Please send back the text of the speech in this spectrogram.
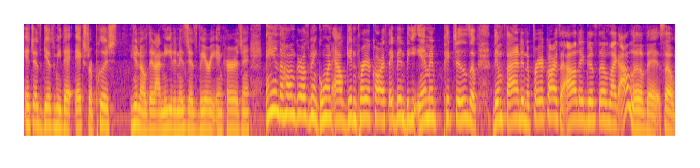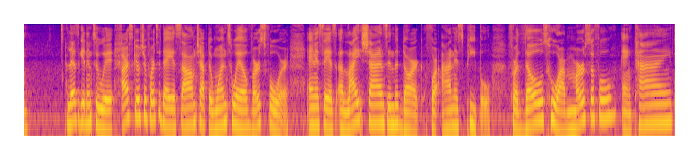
it just gives me that extra push you know, that I need, and it's just very encouraging. And the homegirls been going out getting prayer cards. They've been DMing pictures of them finding the prayer cards and all that good stuff. Like I love that. So Let's get into it. Our scripture for today is Psalm chapter 112, verse 4. And it says, A light shines in the dark for honest people, for those who are merciful and kind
